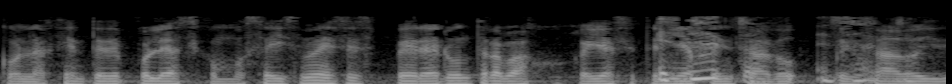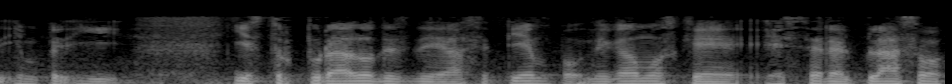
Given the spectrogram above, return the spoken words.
con la gente de Pole hace como seis meses, pero era un trabajo que ya se tenía pensado, pensado y, y, estructurado desde hace tiempo. Digamos que ese era el plazo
